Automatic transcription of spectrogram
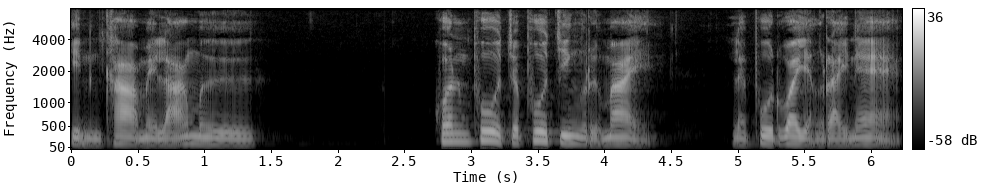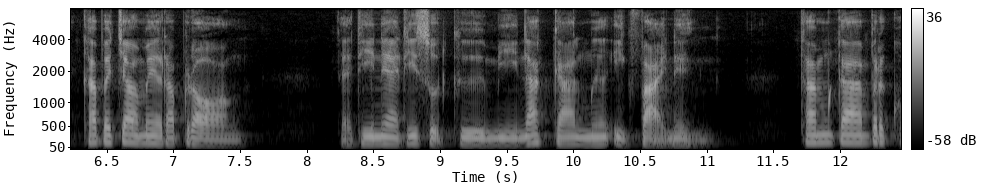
กินข้าวไม่ล้างมือ คนพูดจะพูดจริงหรือไม่ และพูดว่าอย่างไรแน่ข้าพเจ้าไม่รับรอง แต่ที่แน่ที่สุดคือมีนักการเมืองอีกฝ่ายหนึ่งทำการประโค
